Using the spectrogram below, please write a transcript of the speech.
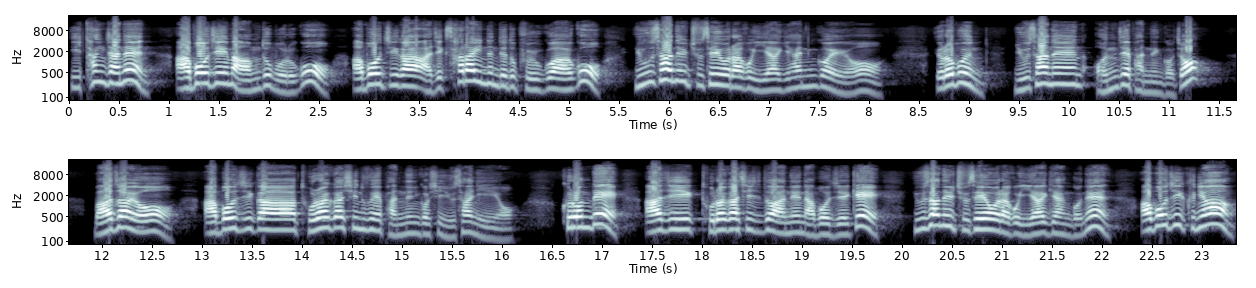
이 탕자는 아버지의 마음도 모르고 아버지가 아직 살아있는데도 불구하고 유산을 주세요라고 이야기한 거예요. 여러분, 유산은 언제 받는 거죠? 맞아요. 아버지가 돌아가신 후에 받는 것이 유산이에요. 그런데 아직 돌아가시지도 않은 아버지에게 유산을 주세요라고 이야기한 거는 아버지 그냥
